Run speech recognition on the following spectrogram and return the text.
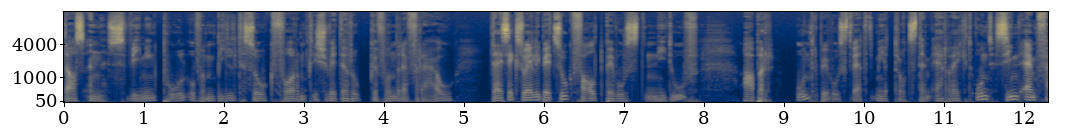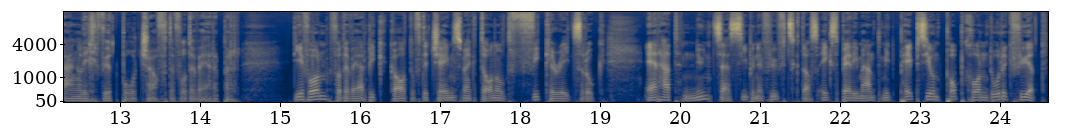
dass ein Swimmingpool auf dem Bild so geformt ist wie der Rücken von einer Frau. Der sexuelle Bezug fällt bewusst nicht auf, aber unterbewusst werden wir trotzdem erregt und sind empfänglich für die Botschaften der Werber. Die Form von der Werbung geht auf den James MacDonald Vickery zurück. Er hat 1957 das Experiment mit Pepsi und Popcorn durchgeführt.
